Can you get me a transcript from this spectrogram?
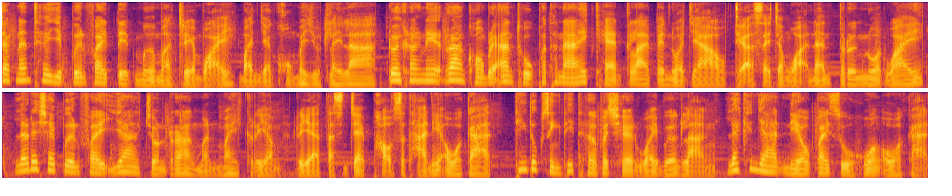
จากนั้นเธอหยิบปืนไฟติดมือมาเตรียมไว้ มันยังคงไม่หยุดไล่ล่า โดยครั้งนี้ร่างของไบรอันถูกพัฒนาให้แขนกลายเป็นหนวดยาว เธออาศัยจังหวะนั้นตรึงหนวดไว้ แล้วได้ใช้ปืนไฟย่างจนร่างมันไม่เกรียม เรียตัดสินใจเผาสถานีอวกาศ ทิ้งทุกสิ่งที่เธอเผชิญไว้เบื้องหลัง และขึ้นยานเหนียวไปสู่ห้วงอวกาศ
